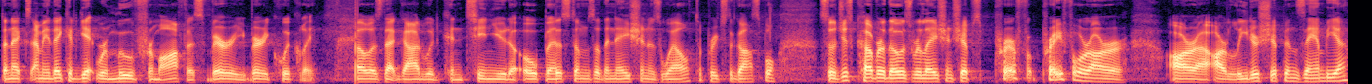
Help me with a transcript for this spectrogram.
the next. I mean, they could get removed from office very very quickly. Well as that God would continue to open systems of the nation as well to preach the gospel. So just cover those relationships. Pray for, pray for our our uh, our leadership in Zambia.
